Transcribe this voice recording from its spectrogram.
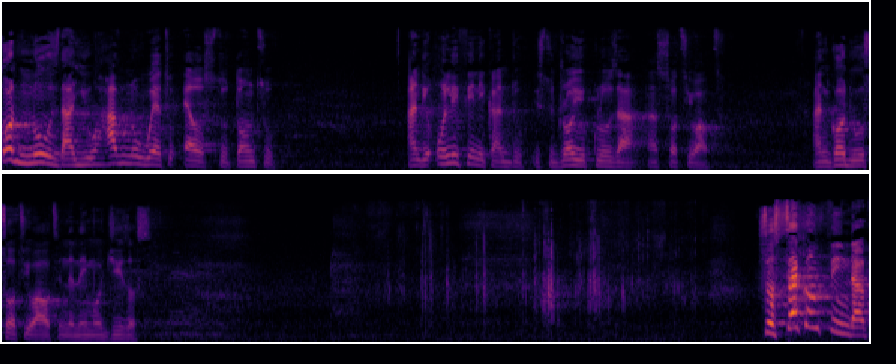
God knows that you have nowhere to else to turn to. And the only thing He can do is to draw you closer and sort you out. And God will sort you out in the name of Jesus. So, second thing that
